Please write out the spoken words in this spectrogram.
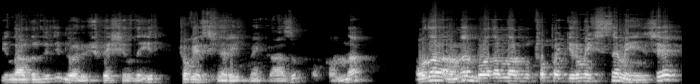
Yıllardır dediğim de öyle 3-5 yıl değil. Çok eskilere gitmek lazım o konuda. Ona rağmen bu adamlar bu topa girmek istemeyince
